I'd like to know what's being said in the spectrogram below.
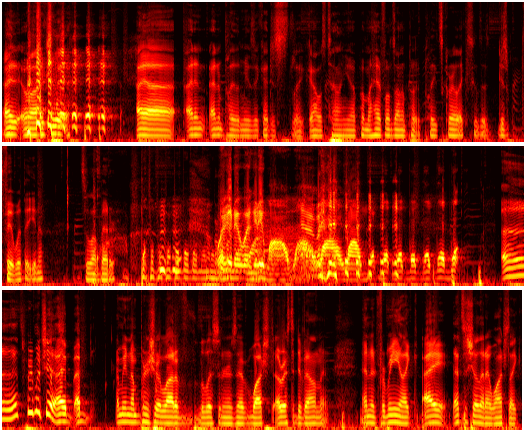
I well actually I uh I didn't I didn't play the music. I just like I was telling you I put my headphones on and play, played Skrillex because it just fit with it. You know, it's a lot better. Wiggity, wiggity, wow, wow, wow, wow. Uh, that's pretty much it. I, I, I mean, I'm pretty sure a lot of the listeners have watched Arrested Development, and then for me, like, I that's a show that I watch like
